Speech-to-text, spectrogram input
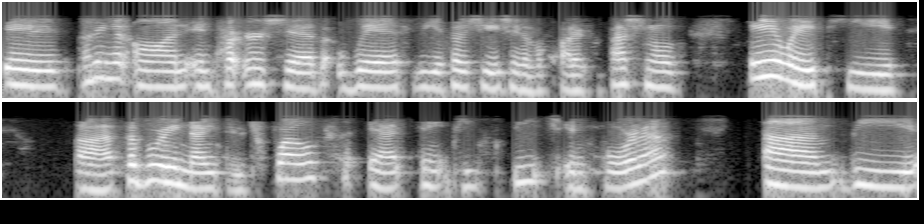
is putting it on in partnership with the Association of Aquatic Professionals, AOAP, uh, February 9th through 12th at St. Pete's Beach in Florida. Um, the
